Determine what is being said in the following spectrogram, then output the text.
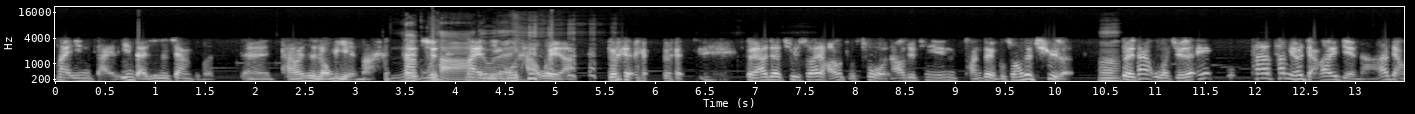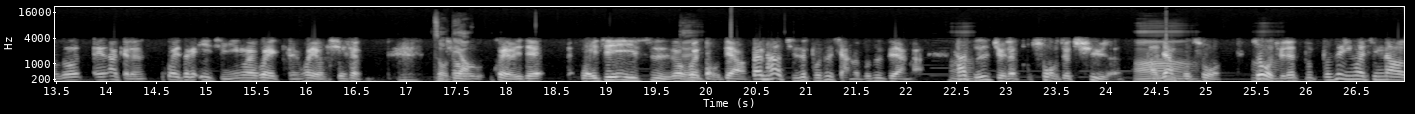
卖阴宅，阴宅就是像什么？呃，台湾是龙岩嘛，那古塔、啊、卖尼古塔味啊，对对对，他就去说，哎，好像不错，然后就听听团队不错，他就去了。嗯，对，但我觉得，哎，他他没有讲到一点啊，他讲说，哎，那可能会这个疫情，因为会可能会有一些人走掉，会有一些危机意识，就会走掉。但他其实不是想的不是这样啊，他只是觉得不错就去了，啊、好像不错。所以我觉得不不是因为听到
